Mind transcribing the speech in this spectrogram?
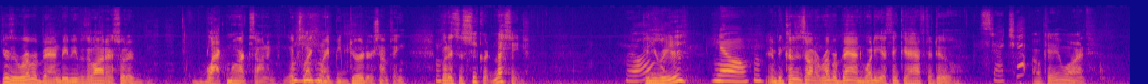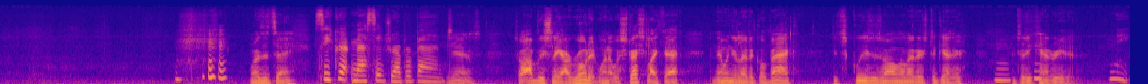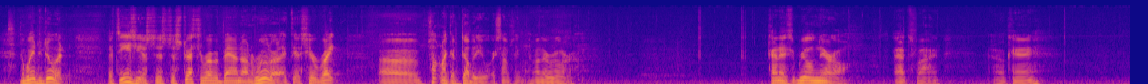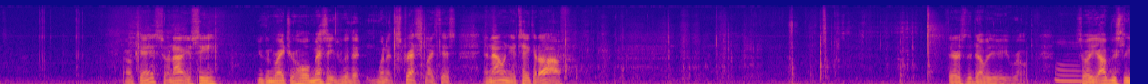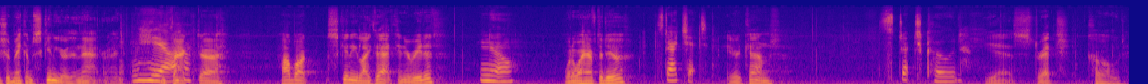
Here's a rubber band, BB, with a lot of sort of black marks on him. Looks like mm-hmm. might be dirt or something. But it's a secret message. Really? Can you read it? No. And because it's on a rubber band, what do you think you have to do? Stretch it? Okay, what? what does it say? Secret message rubber band. Yes. So obviously I wrote it when it was stretched like that, and then when you let it go back, it squeezes all the letters together mm-hmm. until you can't read it. Neat. The way to do it, that's easiest, is to stretch the rubber band on a ruler like this. Here, write uh, something like a W or something on the ruler. Kind of real narrow. That's fine. Okay. Okay, so now you see, you can write your whole message with it when it's stretched like this. And now when you take it off, there's the W you wrote. So you obviously should make them skinnier than that, right? Yeah. In fact, uh, how about skinny like that? Can you read it? No. What do I have to do? Stretch it. Here it comes. Stretch code. Yes, stretch code.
